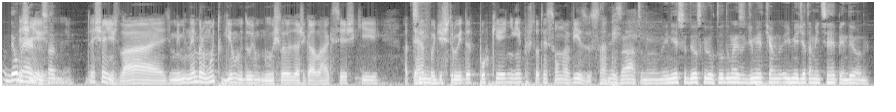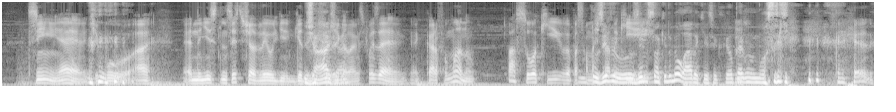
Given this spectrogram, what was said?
ó, deu Deixa, merda, eles- sabe? deixa eles lá. Me lembra muito o Game do Mochileiro das Galáxias que a Terra Sim. foi destruída porque ninguém prestou atenção no aviso, sabe? Exato, no, no início Deus criou tudo, mas imediatamente se arrependeu, né? Sim, é, tipo, a- é, no início, não sei se tu já leu o Gui- Guia do Já, Mochileiro já. das Galáxias. Pois é, o cara falou, mano, passou aqui, vai passar uma Inclusive, estrada aqui. os livros estão aqui do meu lado aqui. Se eu pego e mostro aqui.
